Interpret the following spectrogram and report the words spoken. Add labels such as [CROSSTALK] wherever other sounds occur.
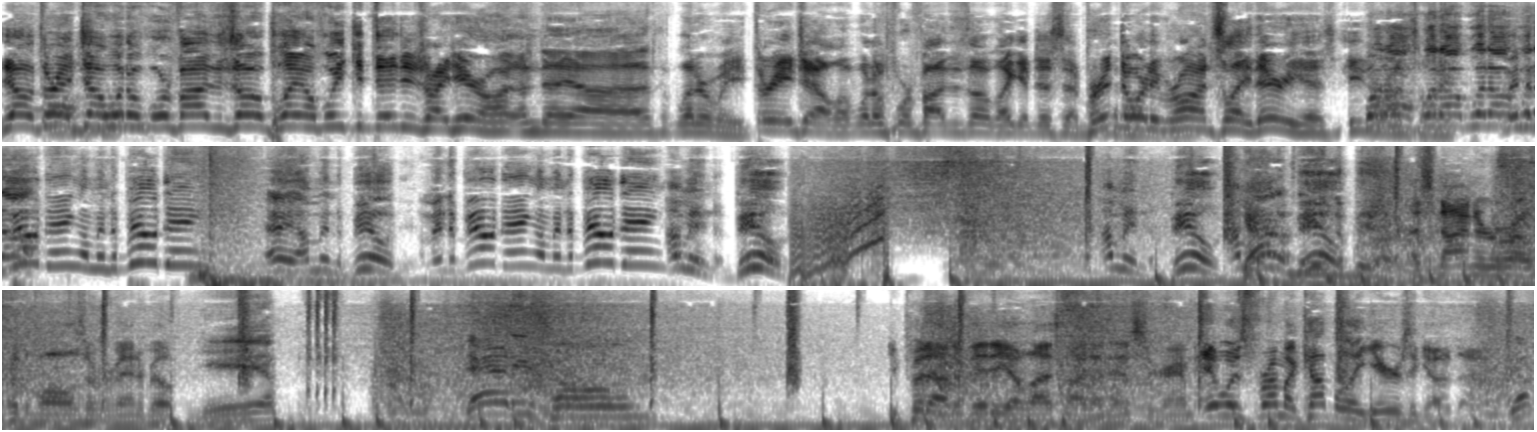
Yo, 3HL 1045 the zone. Playoff week continues right here on the, uh, what are we? 3HL 1045 the zone, like I just said. Brent Dougherty, Ron Slay. There he is. He's What Ron up, Slay. what up, what up, I'm in the up? building. I'm in the building. Hey, I'm in the building. I'm in the building. I'm in the building. I'm in the building. I'm in the building. I'm Gotta in be in the building. That's nine in a row for the Vols over Vanderbilt. Yep. Daddy's home. You put out a video last night on Instagram. It was from a couple of years ago, though. Yep.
